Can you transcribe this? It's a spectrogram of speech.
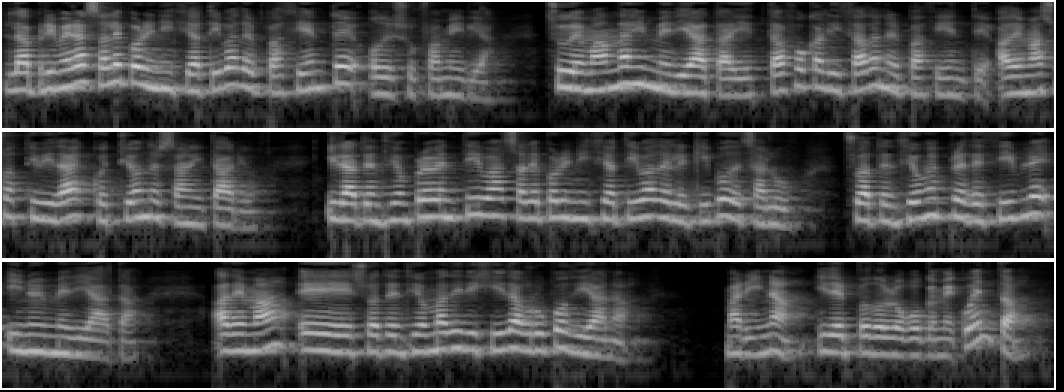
la primera sale por iniciativa del paciente o de su familia. Su demanda es inmediata y está focalizada en el paciente. Además, su actividad es cuestión del sanitario. Y la atención preventiva sale por iniciativa del equipo de salud. Su atención es predecible y no inmediata. Además, eh, su atención va dirigida a grupos Diana. Marina, ¿y del podólogo que me cuenta?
